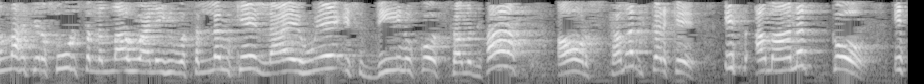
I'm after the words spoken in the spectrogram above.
اللہ کے رسول صلی اللہ علیہ وسلم کے لائے ہوئے اس دین کو سمجھا اور سمجھ کر کے اس امانت کو، اس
